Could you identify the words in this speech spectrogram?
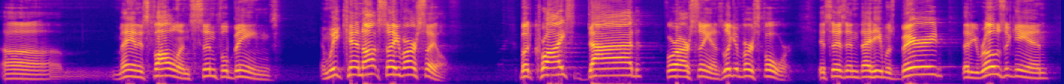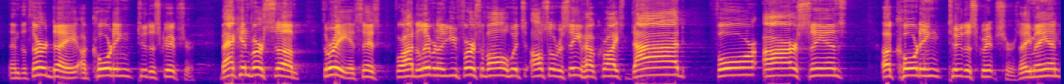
uh, man is fallen, sinful beings, and we cannot save ourselves. But Christ died for our sins. Look at verse 4. It says, In that he was buried, that he rose again, and the third day, according to the scripture. Back in verse um, 3, it says, For I delivered unto you first of all, which also received how Christ died for our sins according to the scriptures. Amen.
